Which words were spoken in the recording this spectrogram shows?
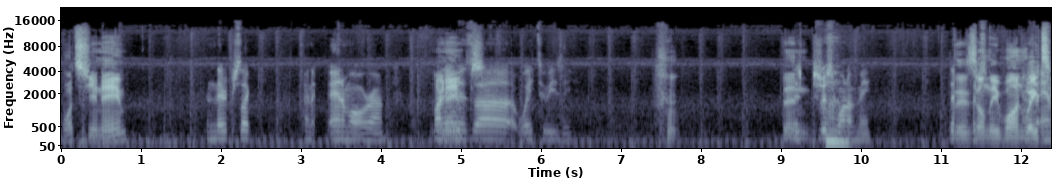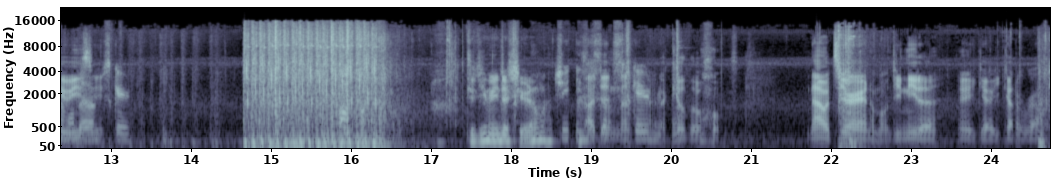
What's your name? And there's like an animal around. My Your name name's- is uh way too easy. Then There's just one of me. There- there's only one there's way an too animal, though. easy. I'm scared. Did you mean to shoot him? Jesus, I didn't. I, scared I me. killed the wolf. Now it's your animal. Do you need a? There you go. You got a rock.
